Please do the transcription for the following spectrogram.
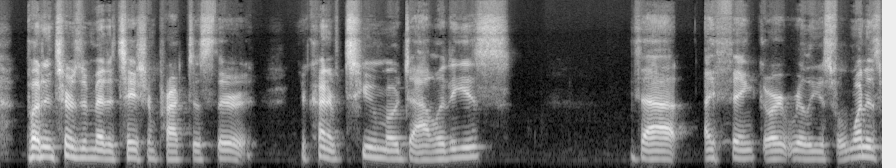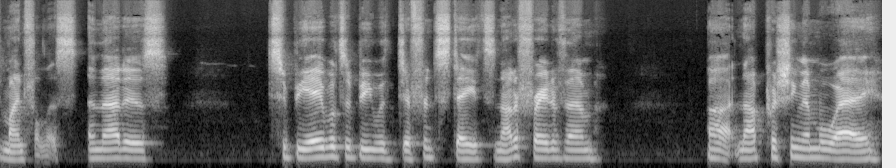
but in terms of meditation practice there there are kind of two modalities that i think are really useful one is mindfulness and that is to be able to be with different states not afraid of them uh not pushing them away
